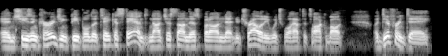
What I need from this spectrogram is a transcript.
and she's encouraging people to take a stand, not just on this, but on net neutrality, which we'll have to talk about a different day.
